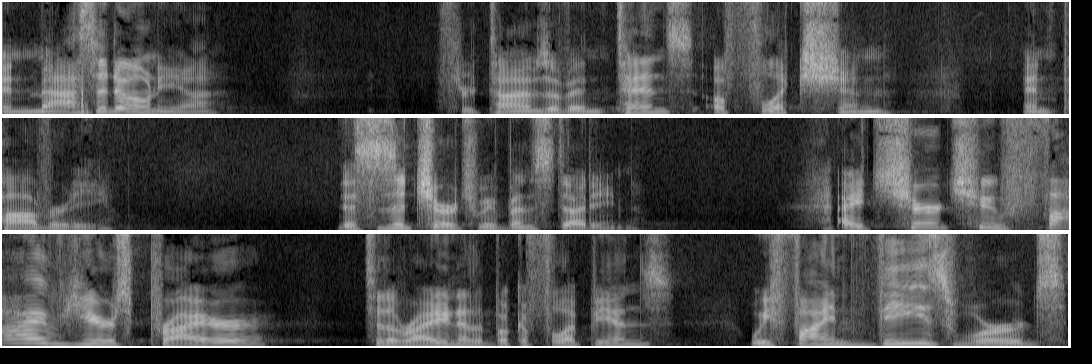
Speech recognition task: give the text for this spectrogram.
in Macedonia through times of intense affliction and poverty. This is a church we've been studying. A church who, five years prior to the writing of the book of Philippians, we find these words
